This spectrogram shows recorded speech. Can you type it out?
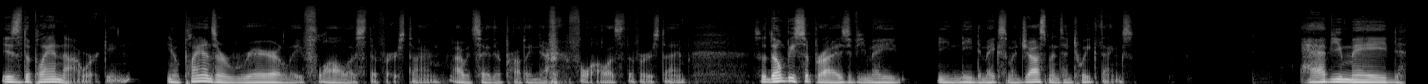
Is the plan not working? You know, plans are rarely flawless the first time. I would say they're probably never flawless the first time. So don't be surprised if you may you need to make some adjustments and tweak things. Have you made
